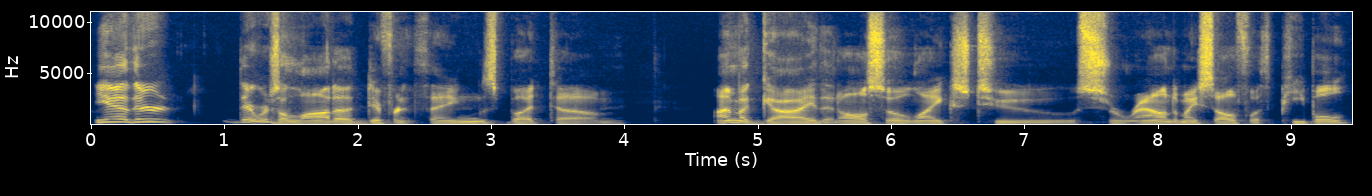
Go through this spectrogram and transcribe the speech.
Yeah, there there was a lot of different things, but um, I'm a guy that also likes to surround myself with people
